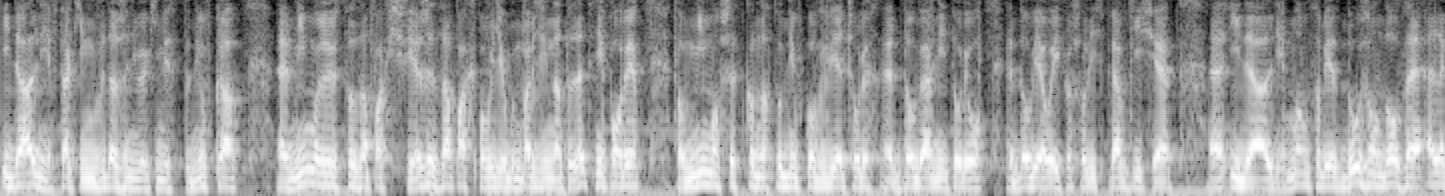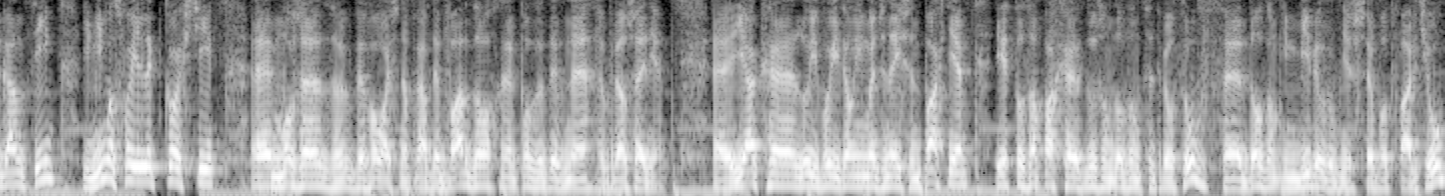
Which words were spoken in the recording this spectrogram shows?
idealnie w takim wydarzeniu, jakim jest studniówka. E, Mimo, że jest to zapach świeży, zapach powiedziałbym bardziej na letnie pory, to mimo wszystko na studniówkowy wieczór do garnituru, do białej koszuli sprawdzi się idealnie. Mam sobie dużą dozę elegancji i mimo swojej lekkości e, może wywołać naprawdę bardzo e, pozytywne wrażenie. E, Jak e, Louis Vuitton Imagination pachnie? Jest to zapach z dużą dozą cytrusów, z dozą imbiru również w otwarciu.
